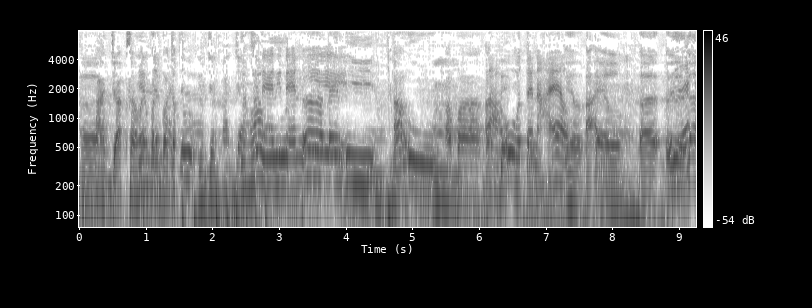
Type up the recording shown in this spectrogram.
Eh, pajak sama yang paling kocak tuh Dirjen pajak. yang laut. TNI, TNI. Ah, TNI AU Hmm. apa AD Laut, TNAL. AL eh, ya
